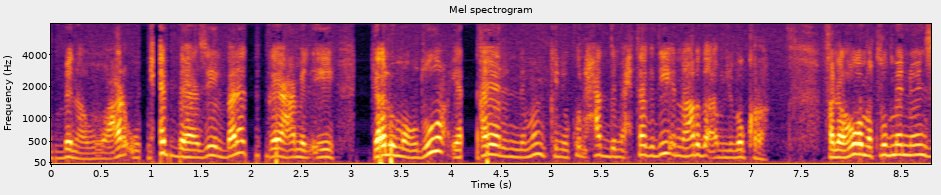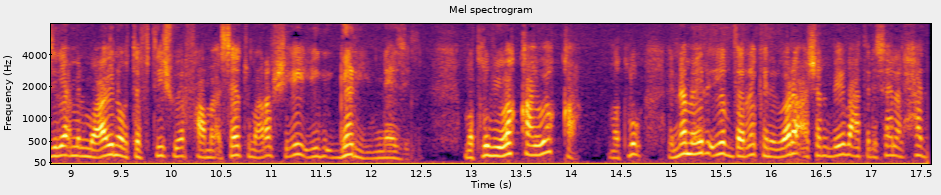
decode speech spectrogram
ربنا وبتحب هذه البلد جاي عامل إيه؟ جاله موضوع يتخيل إن ممكن يكون حد محتاج دي النهارده قبل بكره فلو هو مطلوب منه ينزل يعمل معاينة وتفتيش ويرفع مقاسات وما أعرفش إيه جري نازل. مطلوب يوقع يوقع. مطلوب إنما يفضل راكن الورق عشان بيبعت رسالة لحد.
